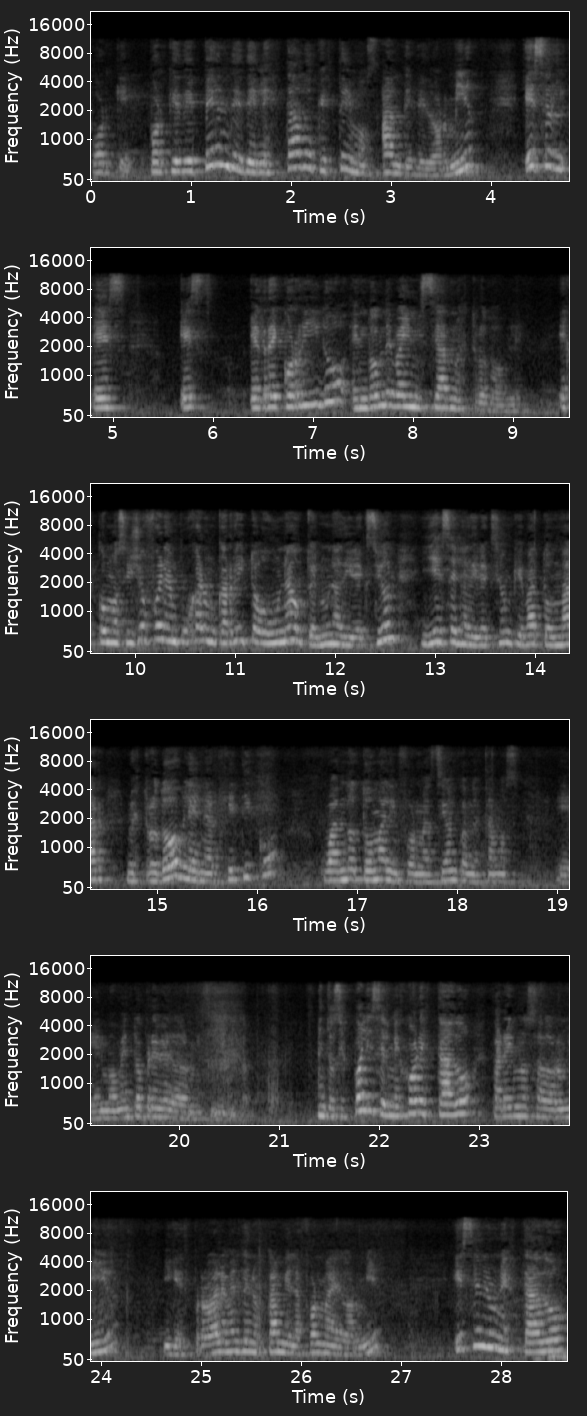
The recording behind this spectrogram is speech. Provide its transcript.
¿Por qué? Porque depende del estado que estemos antes de dormir, es el, es, es el recorrido en donde va a iniciar nuestro doble. Es como si yo fuera a empujar un carrito o un auto en una dirección y esa es la dirección que va a tomar nuestro doble energético cuando toma la información, cuando estamos eh, en el momento previo al adormecimiento. Entonces, ¿cuál es el mejor estado para irnos a dormir y que probablemente nos cambie la forma de dormir? Es en un estado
